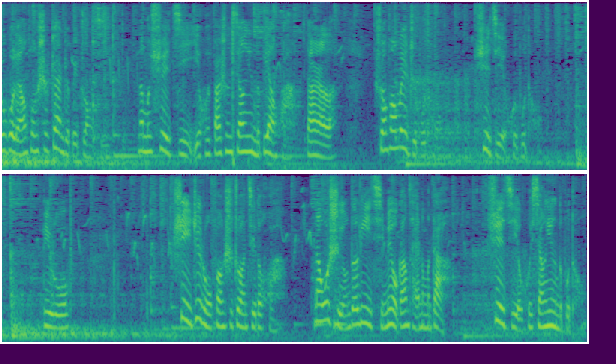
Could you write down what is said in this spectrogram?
如果梁峰是站着被撞击，那么血迹也会发生相应的变化。当然了，双方位置不同，血迹也会不同。比如是以这种方式撞击的话，那我使用的力气没有刚才那么大，血迹也会相应的不同。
